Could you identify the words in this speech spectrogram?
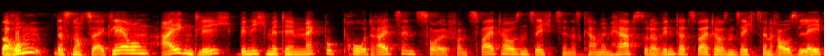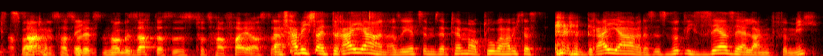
Warum? Das noch zur Erklärung. Eigentlich bin ich mit dem MacBook Pro 13 Zoll von 2016, das kam im Herbst oder Winter 2016 raus, late Was sagen, das hast du 2016. letztens noch gesagt, dass du es total feierst. Das habe ich seit drei Jahren, also jetzt im September, Oktober habe ich das drei Jahre. Das ist wirklich sehr, sehr lang für mich.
